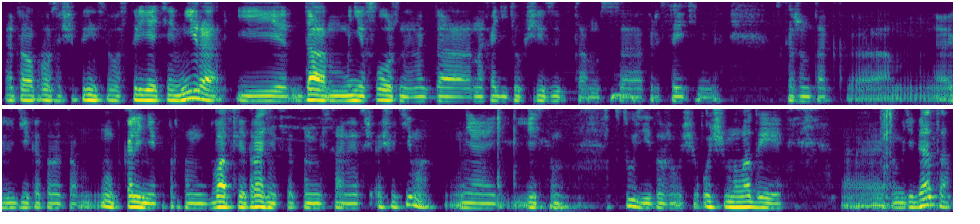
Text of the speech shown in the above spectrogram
Это вопрос еще, в принципе, восприятия мира. И да, мне сложно иногда находить общий язык там с представителями скажем так, э, людей, которые там, ну, поколение, которое там 20 лет разницы, это местами ощутимо. У меня есть там в студии тоже очень, очень молодые э, там, ребята,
